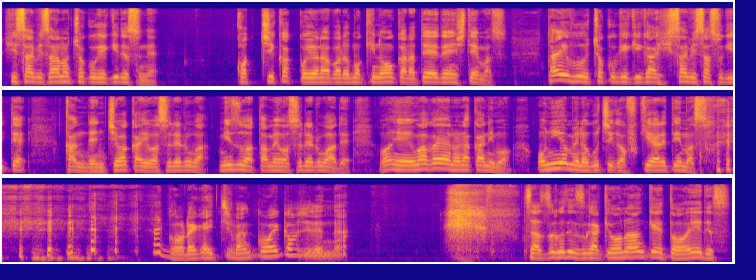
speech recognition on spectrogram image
久々の直撃ですね。こっちかっこ与那原も昨日から停電しています。台風直撃が久々すぎて乾電池は買い忘れるわ。水はため忘れるわで、えー、我が家の中にも鬼嫁の愚痴が吹き荒れています。これが一番怖いかもしれんな早速ですが今日のアンケート A です。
